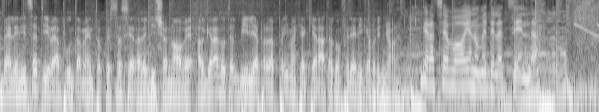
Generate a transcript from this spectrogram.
bella iniziativa e appuntamento questa sera alle 19 al Grand Hotel Biglia per la prima chiacchierata con Federica Brignone. Grazie a voi a nome dell'azienda.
